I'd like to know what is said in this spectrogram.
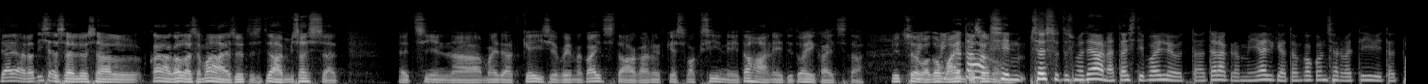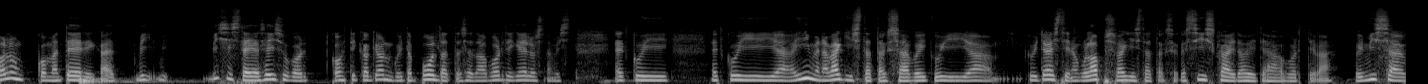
ja, ja nad ise seal ju seal Kaja Kallase maja ees ütlesid, jaa, mis asja, et et siin, ma ei tea, et geisi võime kaitsta, aga nüüd, kes vaktsiini ei taha, neid ei tohi kaitsta. nüüd söövad omaenda sõnu. selles suhtes ma tean, et hästi paljud Telegrami jälgijad on ka konservatiivid, et palun kommenteerige, et mi-, mi-, mis siis teie seisukoht koht ikkagi on, kui te pooldate seda abordi keelustamist, et kui, et kui äh, inimene vägistatakse või kui, äh, kui tõesti nagu laps vägistatakse, kas siis ka ei tohi teha aborti või? või mis see,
